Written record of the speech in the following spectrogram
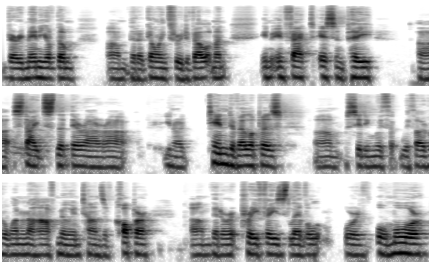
very many of them um, that are going through development. In, in fact, S and P uh, states that there are uh, you know ten developers um, sitting with with over one and a half million tons of copper um, that are at pre-feas level or or more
